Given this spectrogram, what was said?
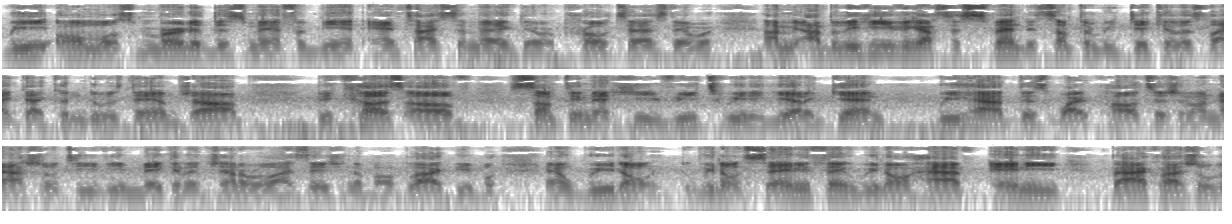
we almost murdered this man for being anti-Semitic. There were protests. There were. I mean, I believe he even got suspended. Something ridiculous like that. Couldn't do his damn job because of something that he retweeted. Yet again, we have this white politician on national TV making a generalization about black people, and we don't we don't say anything. We don't have any backlash over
